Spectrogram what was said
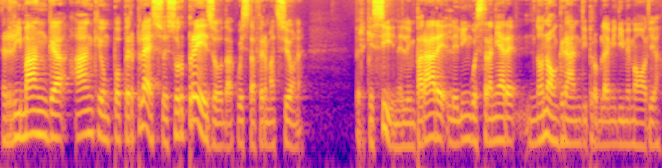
rimanga anche un po' perplesso e sorpreso da questa affermazione. Perché sì, nell'imparare le lingue straniere non ho grandi problemi di memoria.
